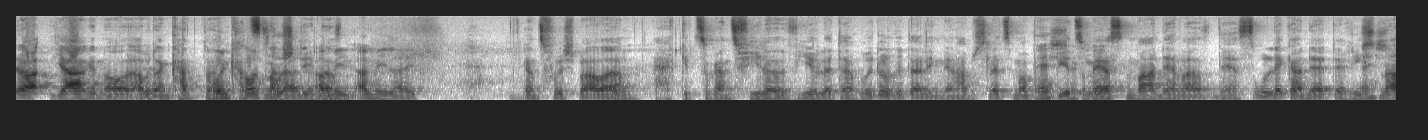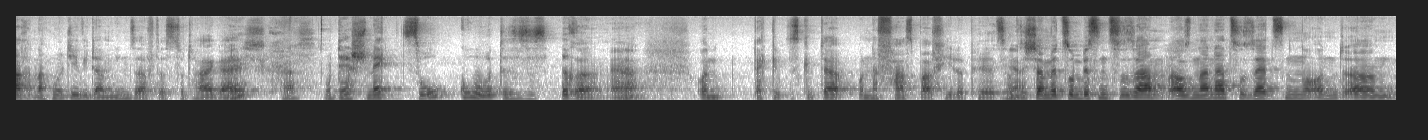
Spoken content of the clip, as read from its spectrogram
Ja, ja genau, aber dann kann dann Und kannst du noch stehen lassen. Ami-like. Ganz furchtbar, aber ja. es gibt so ganz viele. Violetter Rödelritterling, den habe ich das letzte Mal Echt? probiert zum Okay. ersten Mal. Der, war, der ist so lecker, der, der riecht Echt? nach, nach Multivitaminsaft, das ist total geil. Echt? Krass. Und der schmeckt so gut, das ist irre. Ja. Ja. Und da gibt, es gibt da unfassbar viele Pilze. Und sich damit so ein bisschen zusammen auseinanderzusetzen und ähm,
